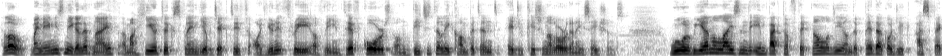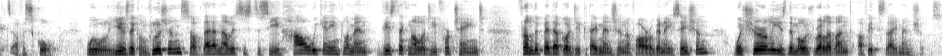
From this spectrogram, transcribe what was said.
Hello, my name is Miguel Hernaiz. I'm here to explain the objectives of Unit 3 of the INTEF course on digitally competent educational organizations. We will be analyzing the impact of technology on the pedagogic aspects of a school. We will use the conclusions of that analysis to see how we can implement this technology for change from the pedagogic dimension of our organization, which surely is the most relevant of its dimensions.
